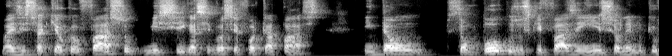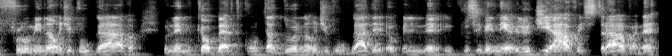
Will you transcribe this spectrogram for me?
mas isso aqui é o que eu faço, me siga se você for capaz. Então, são poucos os que fazem isso. Eu lembro que o Frume não divulgava, eu lembro que o Alberto Contador não divulgava, ele, ele, inclusive ele, ele odiava Strava, né?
